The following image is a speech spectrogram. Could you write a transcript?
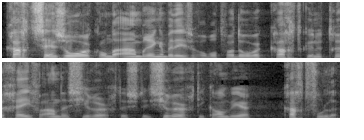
krachtsensoren konden aanbrengen bij deze robot, waardoor we kracht kunnen teruggeven aan de chirurg. Dus de chirurg die kan weer kracht voelen,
